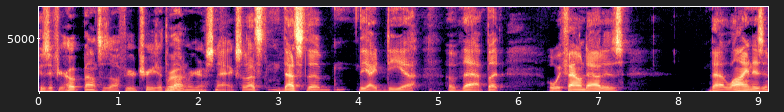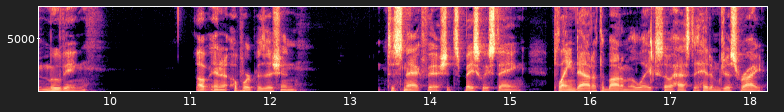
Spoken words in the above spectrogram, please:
Because if your hook bounces off your trees at the Right. bottom, you're going to snag. So that's that's the the idea of that. But what we found out is that line isn't moving up in an upward position to snag fish. It's basically staying planed out at the bottom of the lake, so it has to hit them just right.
